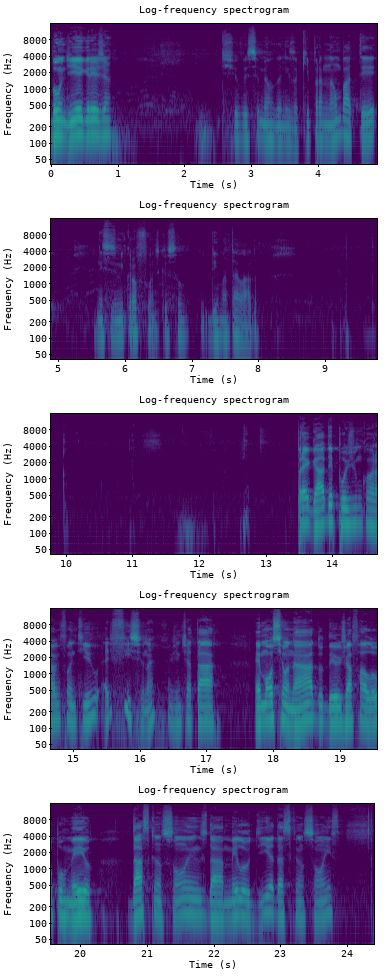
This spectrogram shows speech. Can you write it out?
Bom dia, igreja. Deixa eu ver se eu me organizo aqui para não bater nesses microfones, que eu sou desmantelado. Pregar depois de um coral infantil é difícil, né? A gente já está emocionado, Deus já falou por meio das canções, da melodia das canções,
